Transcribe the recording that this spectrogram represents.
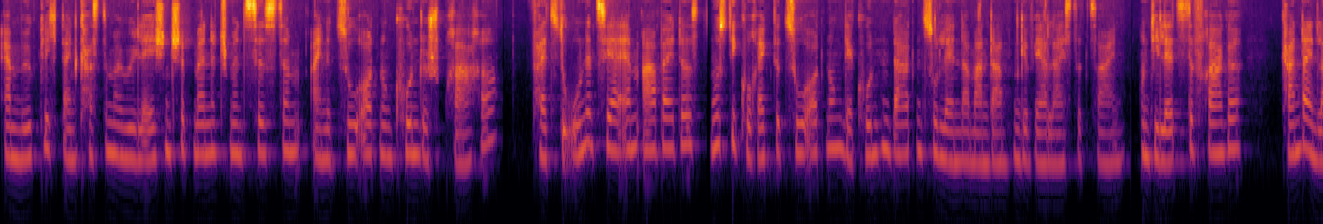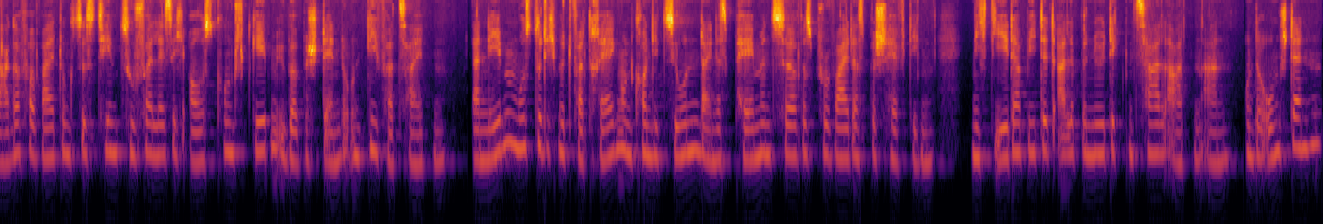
ermöglicht dein Customer Relationship Management System eine Zuordnung Kunde-Sprache. Falls du ohne CRM arbeitest, muss die korrekte Zuordnung der Kundendaten zu Ländermandanten gewährleistet sein. Und die letzte Frage, kann dein Lagerverwaltungssystem zuverlässig Auskunft geben über Bestände und Lieferzeiten? Daneben musst du dich mit Verträgen und Konditionen deines Payment Service Providers beschäftigen. Nicht jeder bietet alle benötigten Zahlarten an. Unter Umständen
